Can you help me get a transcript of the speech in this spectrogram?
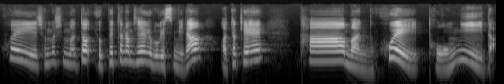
会 什么什么的 이 패턴 한번 사용해 보겠습니다. 어떻게? 他们会同意的.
